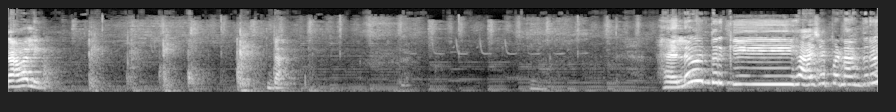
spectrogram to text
రావాలి. దా. హలో అందరికీ. హాయ్ చెప్పండి అందరూ.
